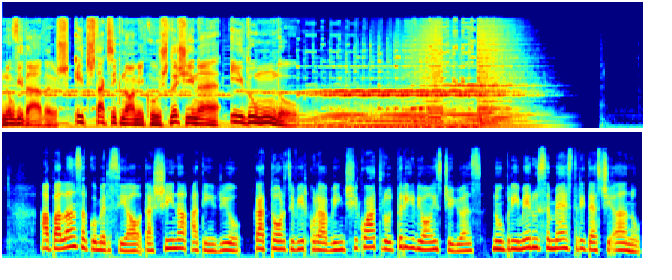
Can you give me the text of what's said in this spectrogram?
Novidades e destaques económicos da China e do mundo. A balança comercial da China atingiu 14,24 trilhões de yuans no primeiro semestre deste ano,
